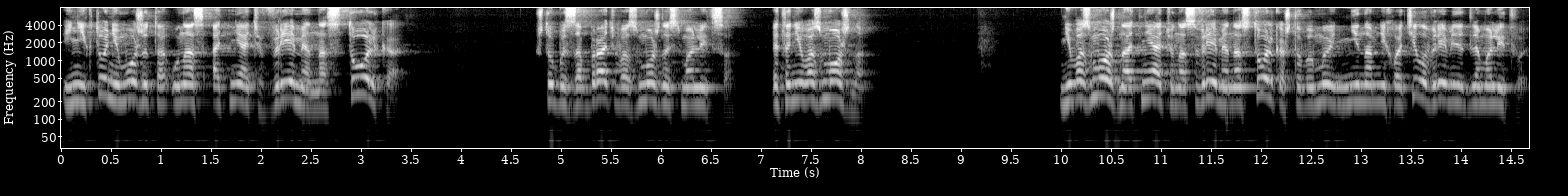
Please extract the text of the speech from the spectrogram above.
И никто не может у нас отнять время настолько, чтобы забрать возможность молиться. Это невозможно – Невозможно отнять у нас время настолько, чтобы мы, не, нам не хватило времени для молитвы.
